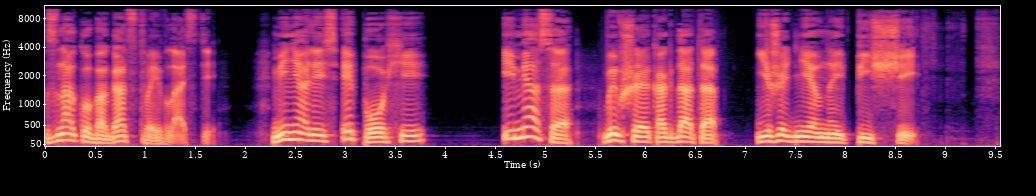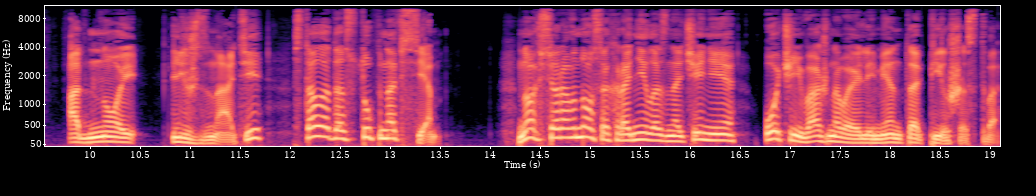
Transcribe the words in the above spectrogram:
знаку богатства и власти. Менялись эпохи, и мясо, бывшее когда-то ежедневной пищей одной лишь знати, стало доступно всем, но все равно сохранило значение очень важного элемента пиршества.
